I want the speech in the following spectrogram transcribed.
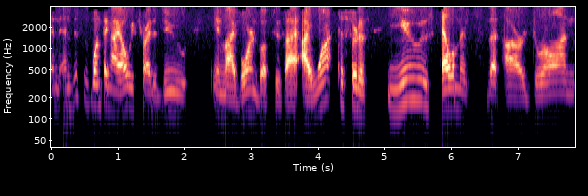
and and this is one thing I always try to do in my Bourne books, is I, I want to sort of use elements that are drawn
